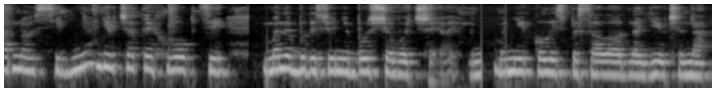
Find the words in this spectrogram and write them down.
Гарного всім дівчата і хлопці. У мене буде сьогодні борщ овочевий. Мені колись писала одна дівчина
